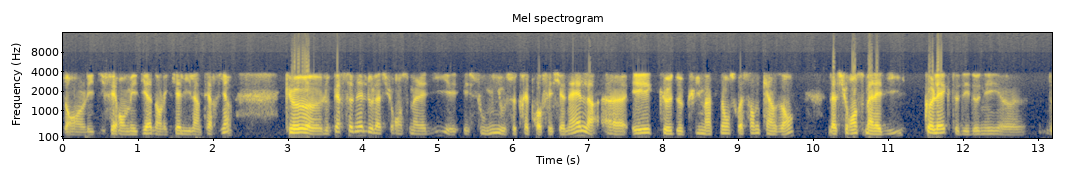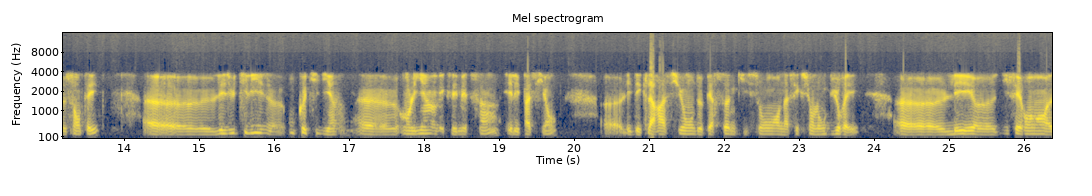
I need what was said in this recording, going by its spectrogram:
dans les différents médias dans lesquels il intervient que le personnel de l'assurance maladie est, est, soumis au secret professionnel et que depuis maintenant 75 ans, l'assurance maladie collecte des données de santé, les utilise au quotidien en lien avec les médecins et les patients, les déclarations de personnes qui sont en affection longue durée, euh, les euh, différents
